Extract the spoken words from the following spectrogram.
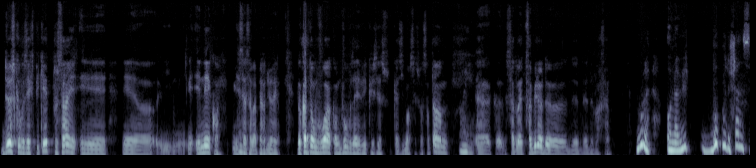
De ce que vous expliquez, tout ça est, est, est, euh, est- né, quoi. Et ça, ça va perdurer. Donc quand on voit, quand vous, vous avez vécu ces- quasiment ces 60 ans, Oui. euh, que ça doit être fabuleux de, de, de, de voir ça. Nous, on a eu beaucoup de chance.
